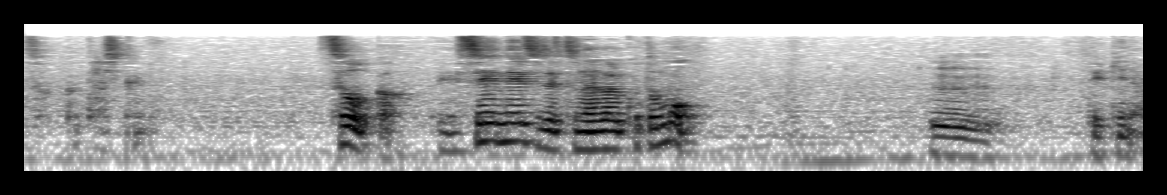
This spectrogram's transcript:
そっか確かにそうか SNS でつながることもうん。うん。できない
